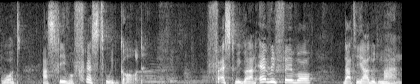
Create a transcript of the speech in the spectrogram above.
what as favor first with God. First with God. And every favor that he had with man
